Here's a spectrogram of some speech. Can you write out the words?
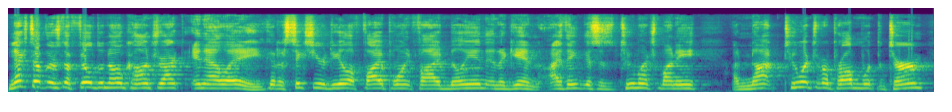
Next up, there's the Phil Danault contract in LA. He's got a six-year deal at 5.5 million, and again, I think this is too much money. I'm not too much of a problem with the term,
